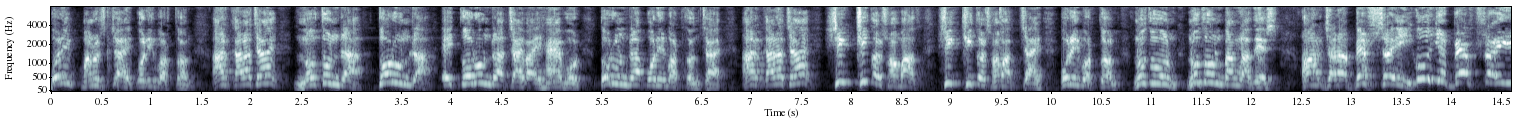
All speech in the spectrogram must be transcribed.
গরিব মানুষ চায় পরিবর্তন। আর কারা চায়? নতুনরা, তরুণরা। এই তরুণরা চায় ভাই হ্যাঁ ভোট। তরুণরা পরিবর্তন চায়। আর কারা চায়? শিক্ষিত সমাজ। শিক্ষিত সমাজ চায় পরিবর্তন। নতুন নতুন বাংলাদেশ। আর যারা ব্যবসায়ী ওই যে ব্যবসায়ী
